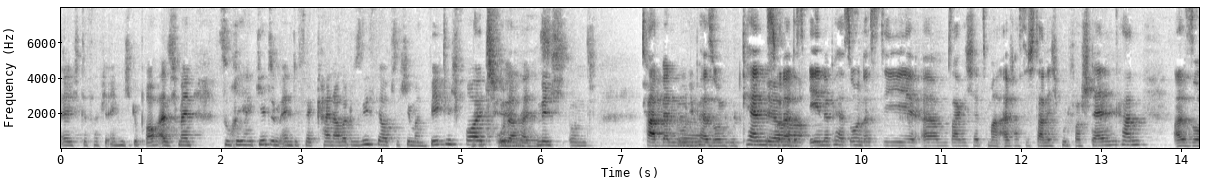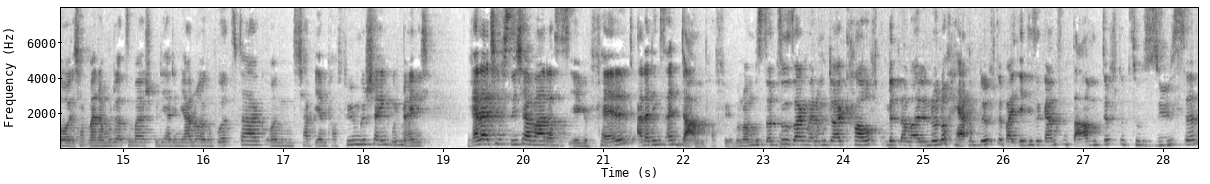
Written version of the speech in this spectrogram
echt, das habe ich eigentlich nicht gebraucht. Also ich meine, so reagiert im Endeffekt keiner, aber du siehst ja, ob sich jemand wirklich freut Natürlich. oder halt nicht. Und Gerade wenn du die Person gut kennst ja. oder das eh eine Person ist, die, ähm, sage ich jetzt mal, einfach sich da nicht gut verstellen kann. Also ich habe meiner Mutter zum Beispiel, die hat im Januar Geburtstag und ich habe ihr ein Parfüm geschenkt, wo ich mir eigentlich relativ sicher war, dass es ihr gefällt. Allerdings ein Damenparfüm. Und man muss dazu sagen, meine Mutter kauft mittlerweile nur noch Herrendüfte, weil ihr diese ganzen Damendüfte zu süß sind.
